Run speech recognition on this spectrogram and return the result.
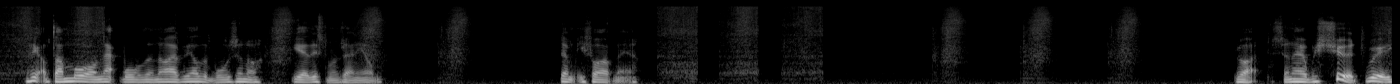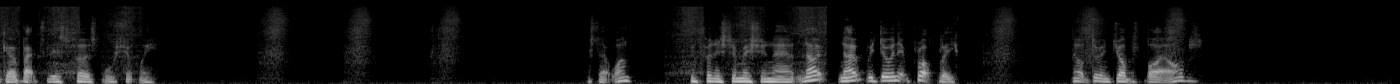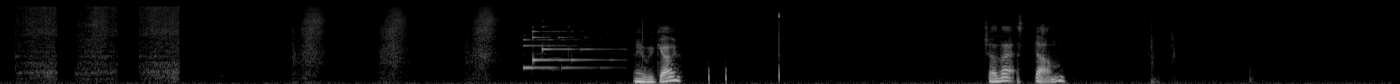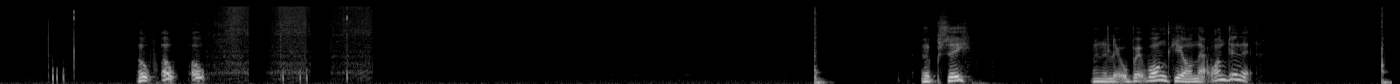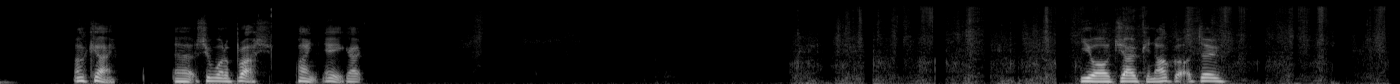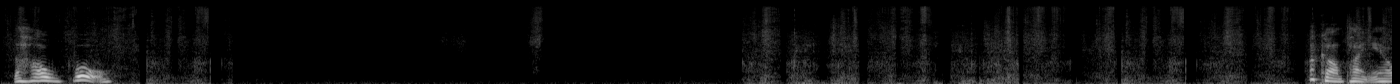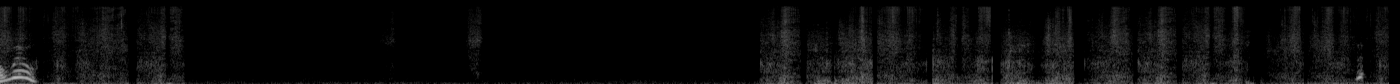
I think I've done more on that wall than I have the other walls, and I yeah, this one's only on seventy-five now. Right, so now we should really go back to this first wall, shouldn't we? That's that one. can finish the mission now. No, no, we're doing it properly. Not doing jobs by halves. There we go. So that's done. Oh, oh, oh. Oopsie. Went a little bit wonky on that one, didn't it? Okay. Uh, so you want a brush? Paint. There you go. You are joking. I've got to do the whole wall. Can't paint the whole wheel.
